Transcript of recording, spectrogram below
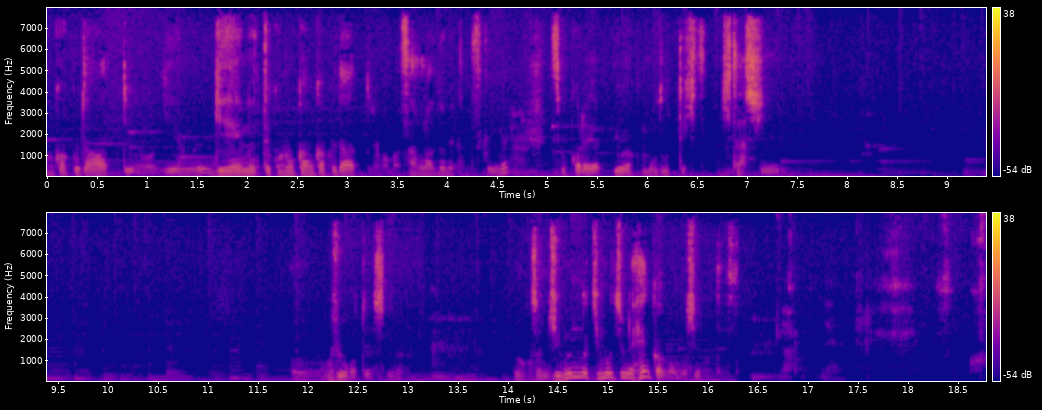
感覚だっていうのがゲームゲームってこの感覚だっていうのがまあ3ラウンド目なんですけどね。そこからようやく戻ってききたし、面白かったですね。なんかその自分の気持ちの変化が面白かったです。うんなるほどね。そっか。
